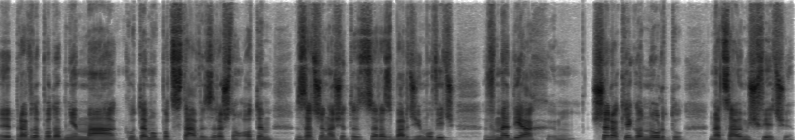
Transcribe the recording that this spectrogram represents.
e, prawdopodobnie ma ku temu podstawy. Zresztą o tym zaczyna się coraz bardziej mówić w mediach mm, szerokiego nurtu na całym świecie.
